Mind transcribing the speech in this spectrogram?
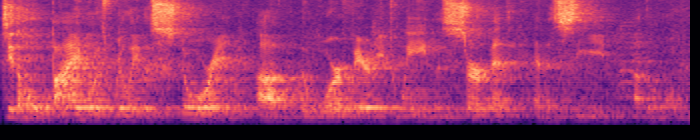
See, the whole Bible is really the story of the warfare between the serpent and the seed of the woman.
